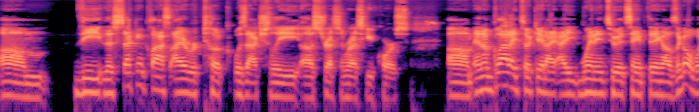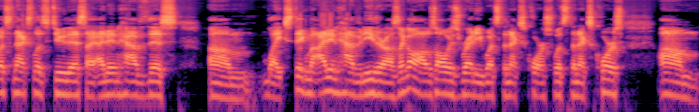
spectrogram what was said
Um, the the second class I ever took was actually a stress and rescue course. Um, and I'm glad I took it. I, I went into it, same thing. I was like, oh, what's next? Let's do this. I, I didn't have this um, like stigma. I didn't have it either. I was like, oh, I was always ready. What's the next course? What's the next course? Um,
